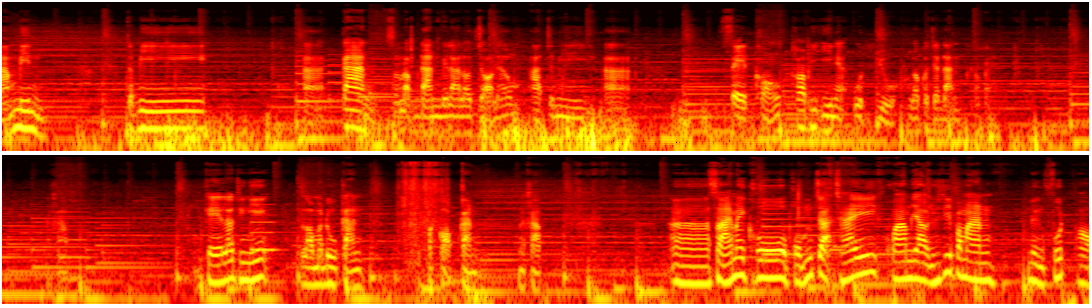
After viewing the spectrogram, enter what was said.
3 มิล จะมีก้านสำหรับดันเวลาเราเจาะแล้วอาจจะมีเศษของท่อ PE เนี่ยอุดอยู่เราก็จะดันเข้าไปนะครับโอเคแล้วทีนี้เรามาดูการประกอบกันนะครับ สายไมโครผมจะใช้ความยาวอยู่ที่ประมาณ 1 ฟุตพอ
